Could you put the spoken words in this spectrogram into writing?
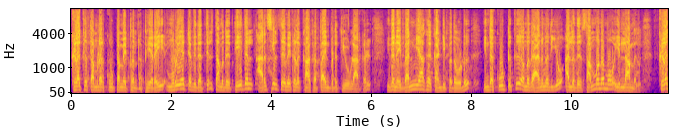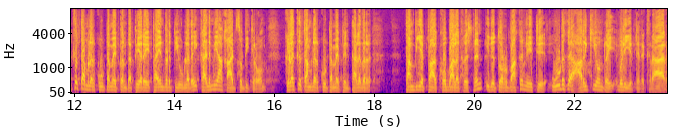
கிழக்கு தமிழர் கூட்டமைப்பு என்ற பெயரை முறையற்ற விதத்தில் தமது தேர்தல் அரசியல் தேவைகளுக்காக பயன்படுத்தியுள்ளார்கள். இதனை வன்மையாக கண்டிப்பதோடு இந்த கூட்டுக்கு எமது அனுமதியோ அல்லது சம்மதமோ இல்லாமல் கிழக்கு தமிழர் கூட்டமைப்பு என்ற பெயரை பயன்படுத்தியுள்ளதை கடுமையாக ஆட்சேபிக்கிறோம். கிழக்கு தமிழர் கூட்டமைப்பின் தலைவர் தம்பியப்பா கோபாலகிருஷ்ணன் இது தொடர்பாக நேற்று ஊடக அறிக்கையொன்றை வெளியிட்டிருக்கிறார்.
